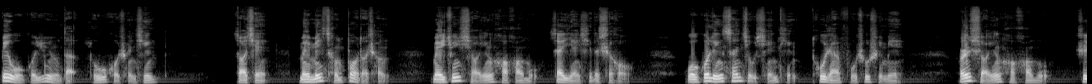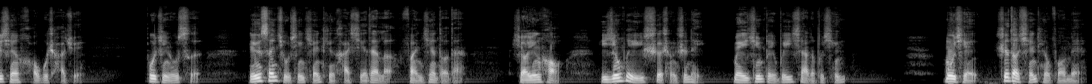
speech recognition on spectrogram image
被我国运用的炉火纯青。早前，美媒曾报道称，美军小鹰号航母在演习的时候，我国零三九潜艇突然浮出水面，而小鹰号航母之前毫无察觉。不仅如此，零三九型潜艇还携带了反舰导弹，小鹰号已经位于射程之内，美军被威吓得不轻。目前，知道潜艇方面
